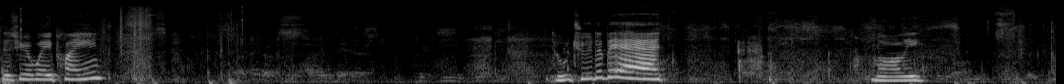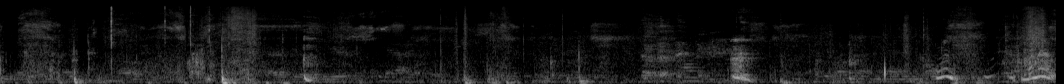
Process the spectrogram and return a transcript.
This your way playing? Don't chew the bed. Molly. Come on, out.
